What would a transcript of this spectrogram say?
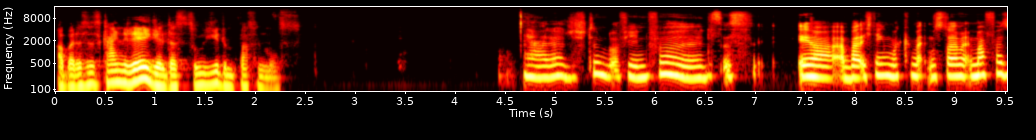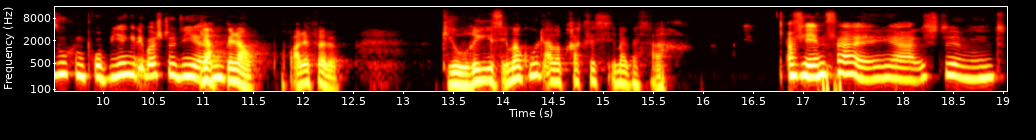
Aber das ist keine Regel, dass zu jedem passen muss. Ja, ja, das stimmt auf jeden Fall. Das ist, ja, aber ich denke, man kann, man muss da immer versuchen, probieren geht über Ja, Studieren. genau, auf alle Fälle. Theorie ist immer gut, aber Praxis ist immer besser. Auf jeden Fall, ja, das stimmt.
